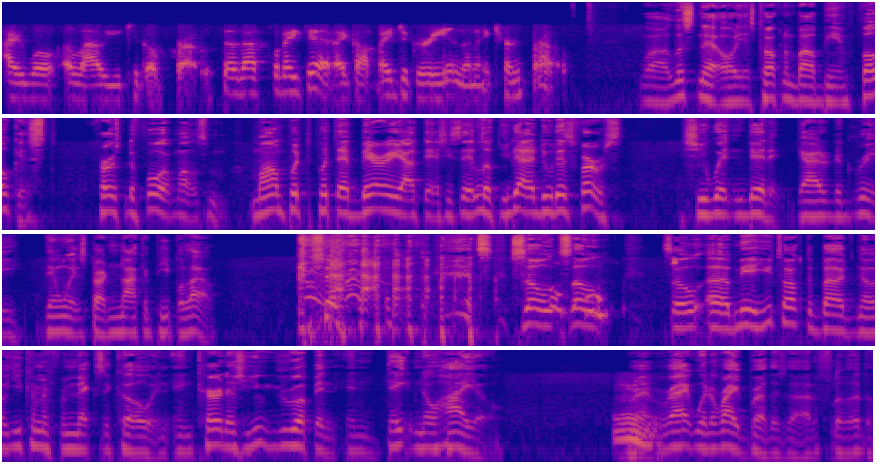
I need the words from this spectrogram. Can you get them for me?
I will allow you to go pro." So that's what I did. I got my degree, and then I turned pro. Well, listen to that audience talking about being focused. First and foremost, mom put put that barrier out there. She said, "Look, you got to do this first. She went and did it, got a degree, then went and started knocking people out. so so so uh, Mia, you talked about you know you coming from Mexico and, and Curtis, you grew up in, in Dayton, Ohio, right, right? Where the Wright brothers are, the, Flo- the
